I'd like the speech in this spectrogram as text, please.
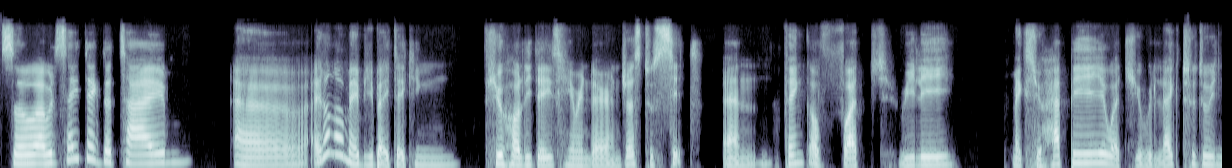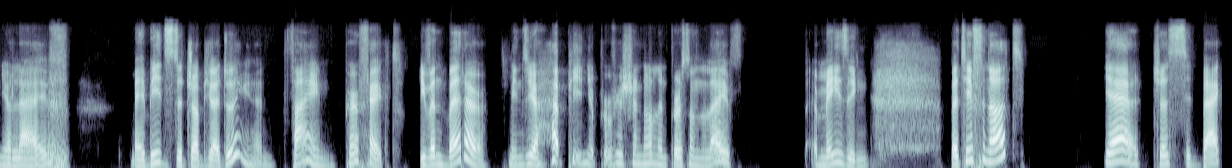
so I would say take the time. Uh, I don't know, maybe by taking few holidays here and there and just to sit and think of what really makes you happy, what you would like to do in your life. Maybe it's the job you are doing and fine, perfect, even better. It means you're happy in your professional and personal life. Amazing. But if not, yeah, just sit back,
